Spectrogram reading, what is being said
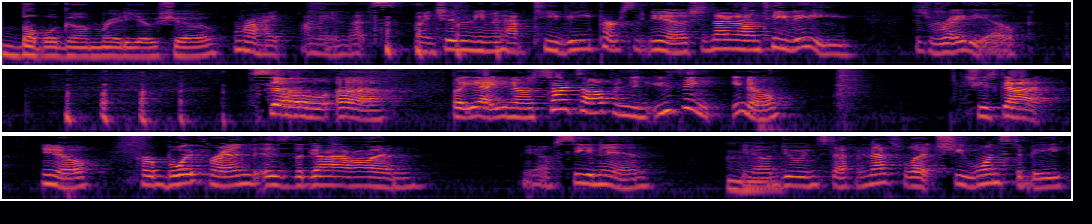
bubblegum radio show. right. I mean, that's, I mean, she doesn't even have TV person, you know, she's not even on TV, just radio. so, uh, but yeah, you know, it starts off and you think, you know, she's got, you know, her boyfriend is the guy on, you know, CNN, you know, doing stuff, and that's what she wants to be.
